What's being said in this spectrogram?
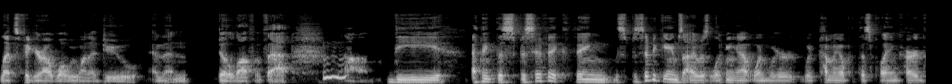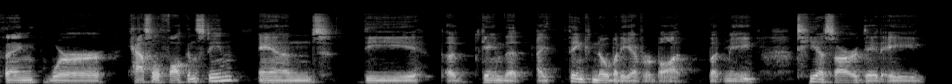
let's figure out what we want to do and then build off of that. Mhm. Um, the I think the specific thing, the specific games I was looking at when we were, were coming up with this playing card thing were Castle Falkenstein and the a game that I think nobody ever bought but me. TSR did a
